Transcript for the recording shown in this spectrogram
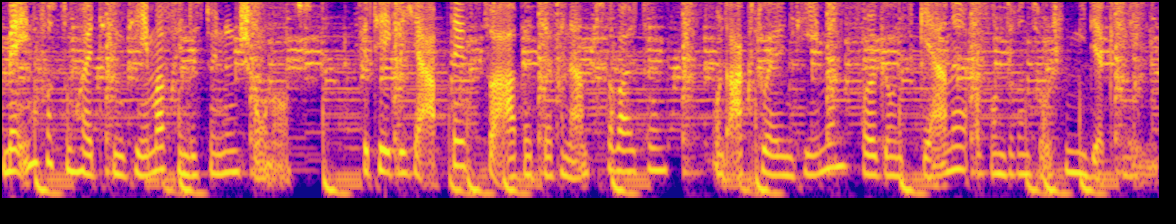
Mehr Infos zum heutigen Thema findest du in den Show Notes. Für tägliche Updates zur Arbeit der Finanzverwaltung und aktuellen Themen folge uns gerne auf unseren Social-Media-Kanälen.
